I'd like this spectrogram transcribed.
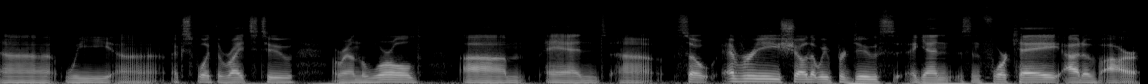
uh, we uh, exploit the rights to around the world. Um, and uh, so every show that we produce, again, is in 4K out of our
